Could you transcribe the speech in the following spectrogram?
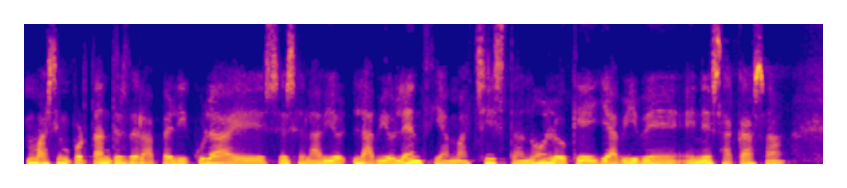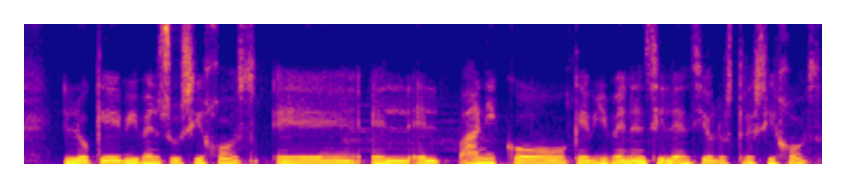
más importantes de la película es ese, la, la, violencia machista, ¿no? Lo que ella vive en esa casa, lo que viven sus hijos, eh, el, pánico que viven en silencio los tres hijos.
